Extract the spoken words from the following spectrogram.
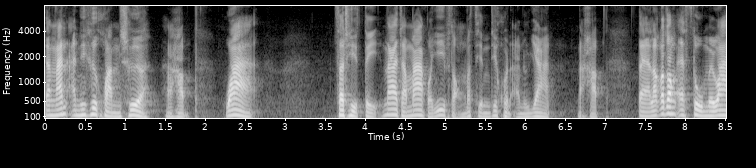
ดังนั้นอันนี้คือความเชื่อนะครับ ว่าสถิติน่าจะมากกว่า 22%ที่คนอนุญาตนะครับ แต่เราก็ต้องแอดซูมไปว่า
